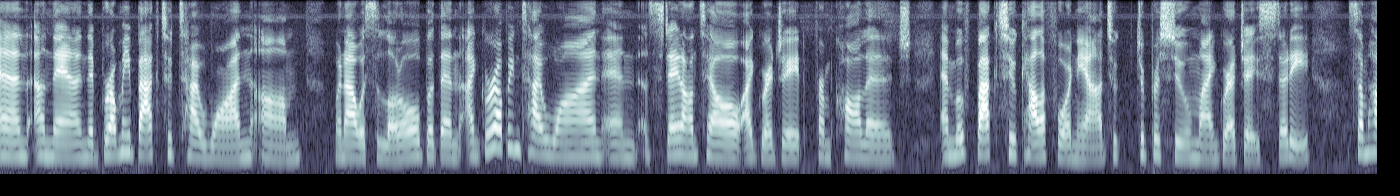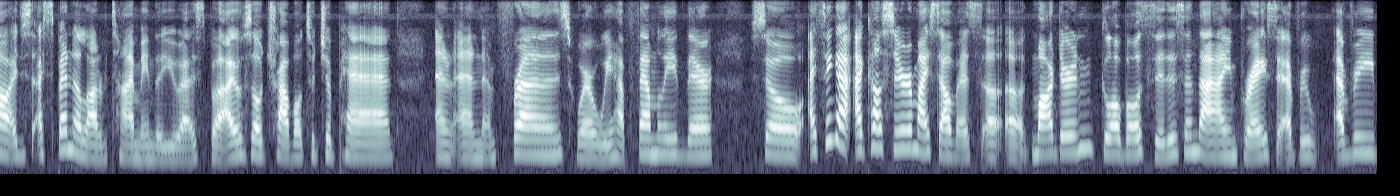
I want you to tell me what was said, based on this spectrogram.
And, and then they brought me back to Taiwan um, when I was little. But then I grew up in Taiwan and stayed until I graduated from college and moved back to California to, to pursue my graduate study. Somehow I just I spent a lot of time in the U.S., but I also traveled to Japan and, and, and France where we have family there. So I think I, I consider myself as a, a modern global citizen that I embrace every every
